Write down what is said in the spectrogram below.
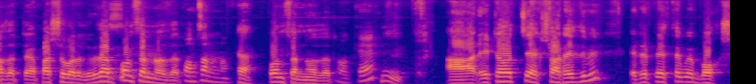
হাজার টাকা পাঁচশো বারো দেবো। পঞ্চান্ন হাজার। পঞ্চান্ন। হ্যাঁ পঞ্চান্ন হাজার। ওকে। হুম আর এটা হচ্ছে একশো আঠাশ জিবি এটার প্রাইস থাকবে বক্স।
